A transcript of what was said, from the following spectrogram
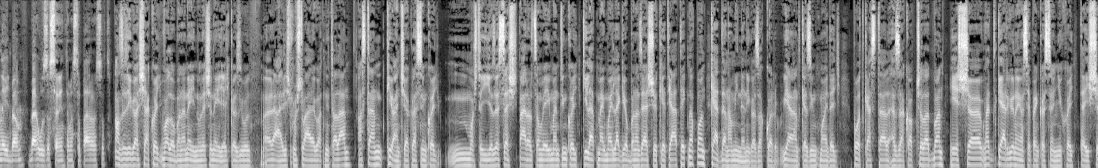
négyben behúzza szerintem ezt a párharcot. Az az igazság, hogy valóban a 4-0 és a 4-1 közül reális most válogatni talán. Aztán kíváncsiak leszünk, hogy most, hogy így az összes párharcon végigmentünk, hogy kilep meg majd legjobban az első két játéknapon. Kedden, ha minden igaz, akkor jelentkezünk majd egy podcasttel ezzel kapcsolatban, és hát Gergő, nagyon szépen köszönjük, hogy te is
